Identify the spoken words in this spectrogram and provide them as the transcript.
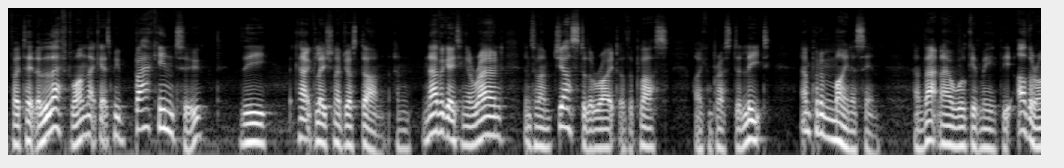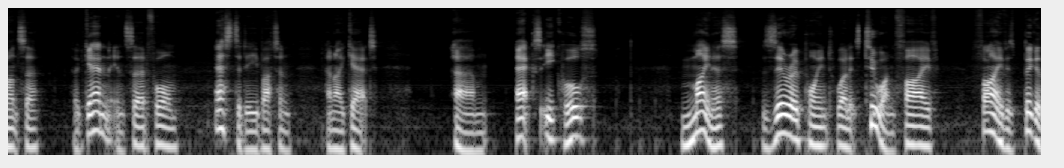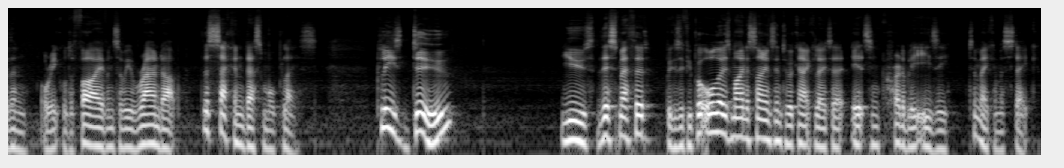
If I take the left one, that gets me back into the calculation I've just done. And navigating around until I'm just to the right of the plus, I can press delete and put a minus in. And that now will give me the other answer, again in surd form, S to D button, and I get um, x equals minus 0. Point, well, it's 215. 5 is bigger than or equal to 5, and so we round up the second decimal place. Please do use this method because if you put all those minus signs into a calculator, it's incredibly easy to make a mistake.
